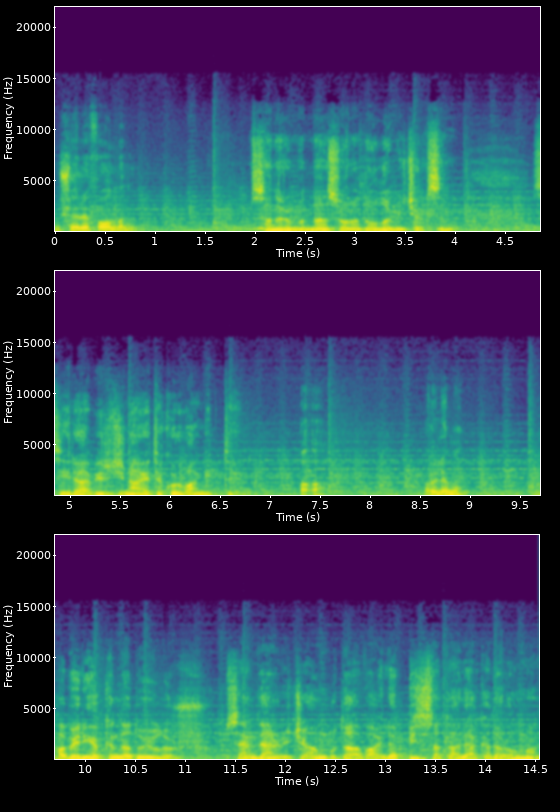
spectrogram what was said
müşerref olmadım. Sanırım bundan sonra da olamayacaksın. Zira bir cinayete kurban gitti. Aa öyle mi? Haberi yakında duyulur. Senden ricam bu davayla bizzat alakadar olman.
